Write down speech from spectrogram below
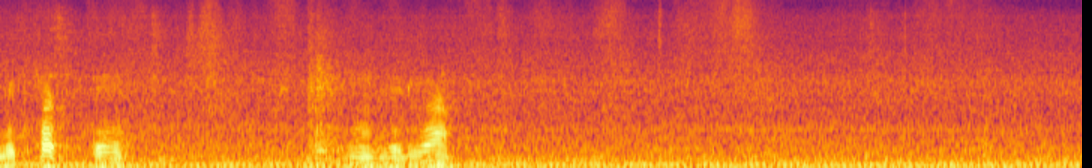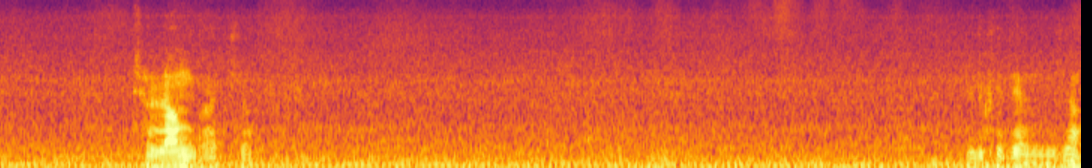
이렇게 봤을 때 음, 여기가 잘 나온 것 같죠. 이렇게 되는 거죠.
